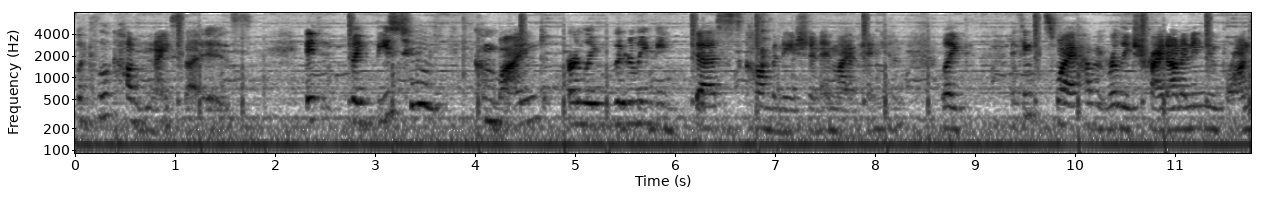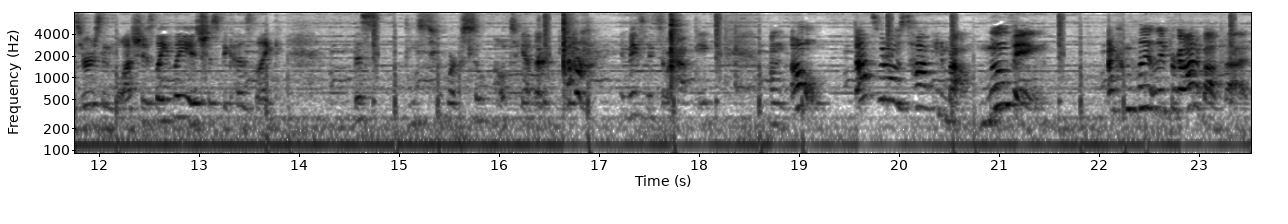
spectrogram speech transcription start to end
like look how nice that is. It, like these two combined are like literally the best combination in my opinion. Like I think that's why I haven't really tried out any new bronzers and blushes lately. It's just because like this these two work so well together. Ah, it makes me so happy. Um, oh, that's what I was talking about. Moving. I completely forgot about that.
